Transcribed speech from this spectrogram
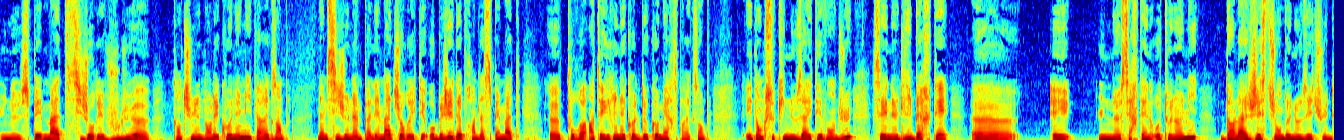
une spé maths si j'aurais voulu continuer dans l'économie par exemple. Même si je n'aime pas les maths, j'aurais été obligée de prendre l'aspect maths pour intégrer une école de commerce par exemple. Et donc ce qui nous a été vendu, c'est une liberté et une certaine autonomie dans la gestion de nos études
